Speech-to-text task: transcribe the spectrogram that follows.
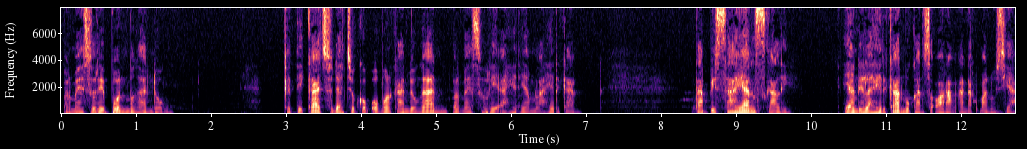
Permaisuri pun mengandung. Ketika sudah cukup umur kandungan, permaisuri akhirnya melahirkan. Tapi sayang sekali, yang dilahirkan bukan seorang anak manusia,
